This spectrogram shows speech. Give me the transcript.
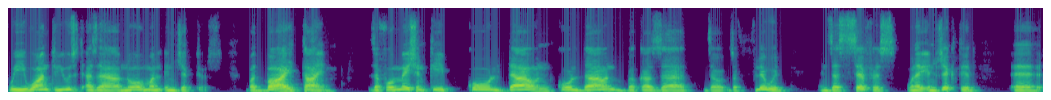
We want to use it as a normal injectors. But by time, the formation keep cool down, cool down because uh, the, the fluid in the surface, when I injected, uh,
